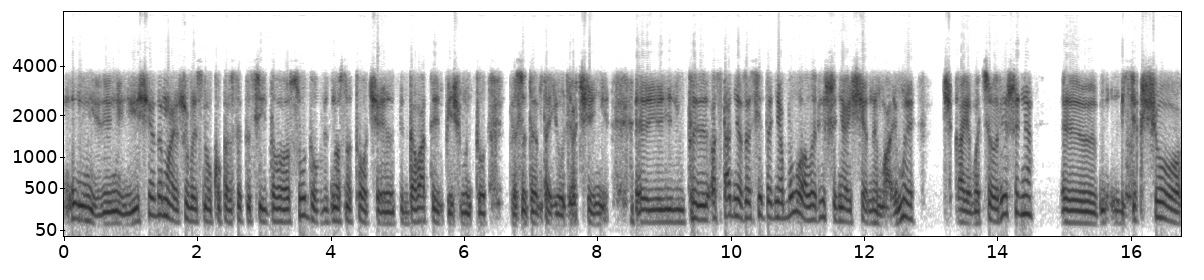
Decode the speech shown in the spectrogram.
ні, ні, ні, ні. Ще немає висновку Конституційного суду відносно того, чи піддавати імпічменту президента Юля чи ні. Е, останнє засідання було, але рішення ще немає. Ми чекаємо цього рішення. Е, якщо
